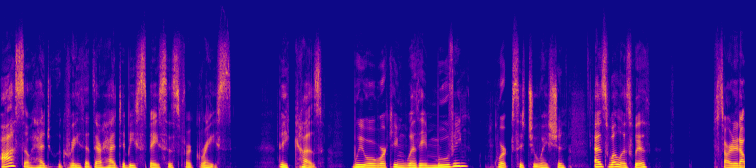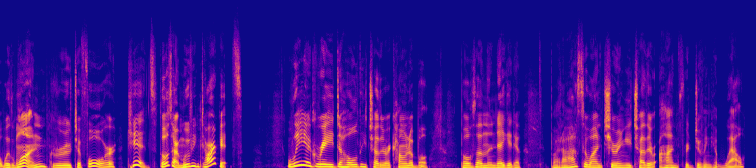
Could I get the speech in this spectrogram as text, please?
also had to agree that there had to be spaces for grace because we were working with a moving work situation as well as with started out with one, grew to four kids. Those are moving targets. We agreed to hold each other accountable, both on the negative, but also on cheering each other on for doing it well.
